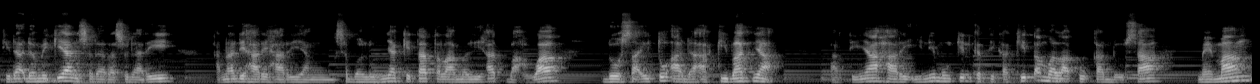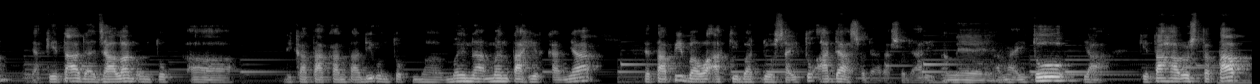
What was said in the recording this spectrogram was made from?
Tidak demikian saudara-saudari, karena di hari-hari yang sebelumnya kita telah melihat bahwa dosa itu ada akibatnya. Artinya hari ini mungkin ketika kita melakukan dosa, memang ya kita ada jalan untuk uh, dikatakan tadi untuk mentahirkannya, tetapi bahwa akibat dosa itu ada saudara-saudari. Amin. Karena itu ya kita harus tetap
